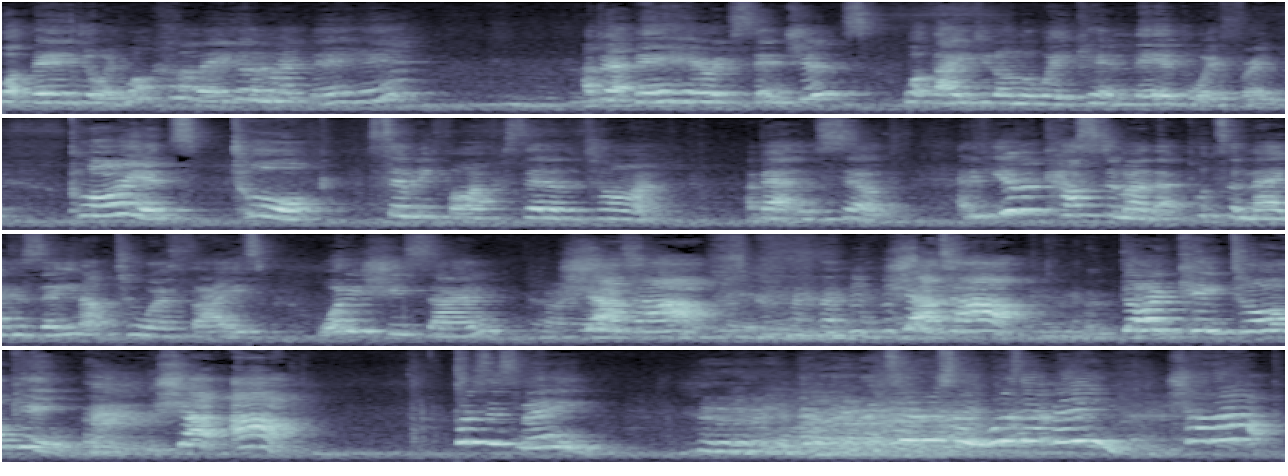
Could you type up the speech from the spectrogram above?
what they're doing, what colour they're going to make their hair, about their hair extensions, what they did on the weekend, their boyfriend. Clients talk 75% of the time about themselves. And if you have a customer that puts a magazine up to her face, what is she saying? Shut up! Shut up! Don't keep talking! Shut up! What does this mean? Seriously, what does that mean? Shut up!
